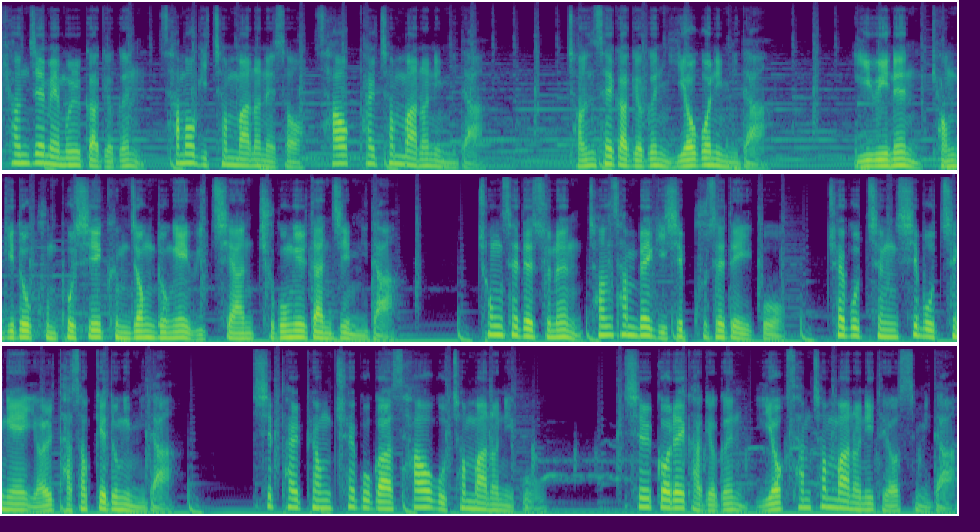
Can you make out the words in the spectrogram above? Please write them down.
현재 매물 가격은 3억 2천만 원에서 4억 8천만 원입니다. 전세 가격은 2억 원입니다. 2위는 경기도 군포시 금정동에 위치한 주공 1단지입니다. 총 세대수는 1329세대이고 최고층 15층의 15개 동입니다. 18평 최고가 4억 5천만 원이고 실거래 가격은 2억 3천만 원이 되었습니다.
